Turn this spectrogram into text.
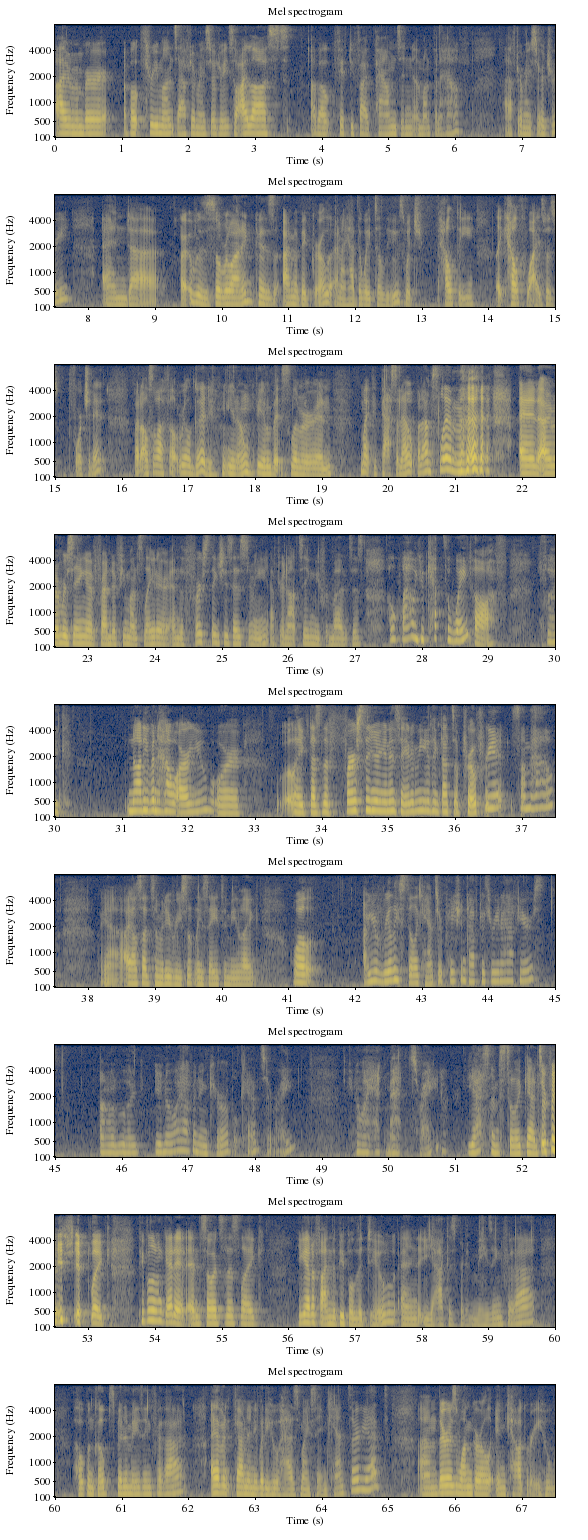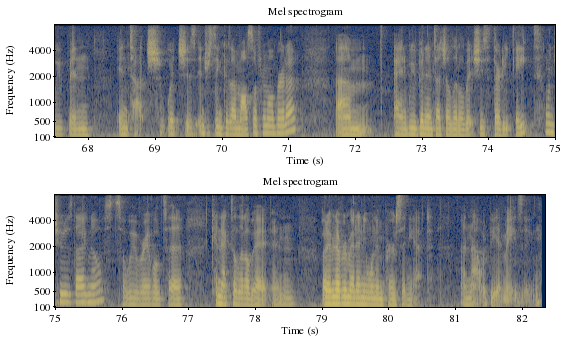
I remember about three months after my surgery. So I lost about 55 pounds in a month and a half after my surgery. And uh, it was a silver lining because I'm a big girl and I had the weight to lose, which healthy, like health wise, was fortunate. But also, I felt real good, you know, being a bit slimmer and might be passing out, but I'm slim. and I remember seeing a friend a few months later, and the first thing she says to me after not seeing me for months is, Oh, wow, you kept the weight off. It's like, not even how are you? Or, like, that's the first thing you're going to say to me? You think that's appropriate somehow? Yeah, I also had somebody recently say to me, like, Well, are you really still a cancer patient after three and a half years? I'm like, You know, I have an incurable cancer, right? You know, I had meds, right? Yes, I'm still a cancer patient. like, people don't get it. And so it's this, like, you got to find the people that do. And YACC has been amazing for that. Hope and Cope's been amazing for that. I haven't found anybody who has my same cancer yet. Um, there is one girl in Calgary who we've been in touch, which is interesting because I'm also from Alberta. Um, and we've been in touch a little bit. She's 38 when she was diagnosed, so we were able to connect a little bit. And but I've never met anyone in person yet, and that would be amazing.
